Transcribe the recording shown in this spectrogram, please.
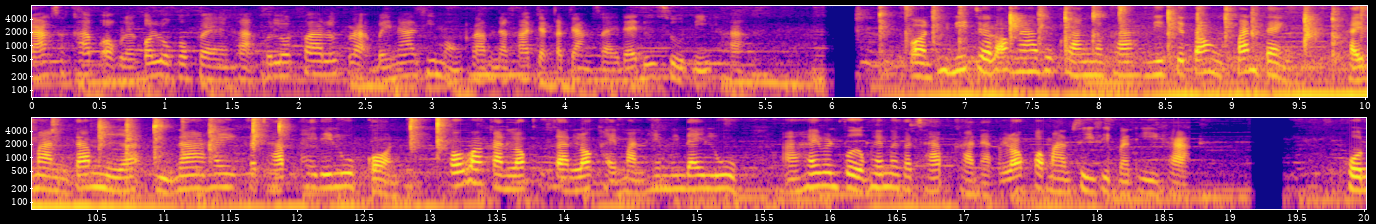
ล้างสครับออกแล้วก็ลงกาแฟค่ะ เพื่อลดฝ้าลดกระใบหน้าที่หมองคล้ำนะคะ จากกระจ่างใสได้ด้วยสูตรนี้ค่ะ ก่อนที่นิดจะลอกหน้าทุกครั้งนะคะ นิดจะต้องปั้นแต่งไขมันกล้ามเนื้อผิวหน้าให้กระชับให้ได้รูปก่อน เพราะว่าการล็อกคือการล็อกไขมันให้มันได้รูปให้มันเฟิร์มให้มันกระชับค่ะนะล็อกประมาณ 40 นาทีค่ะ ผล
